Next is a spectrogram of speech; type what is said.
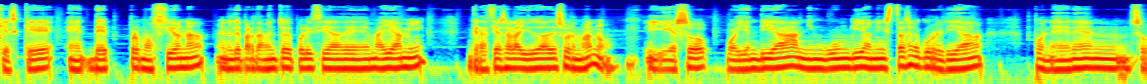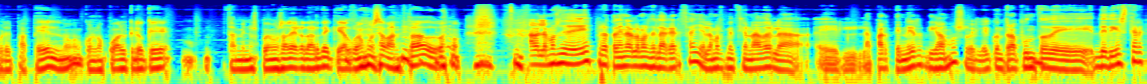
que es que eh, Depp promociona en el Departamento de Policía de Miami gracias a la ayuda de su hermano. Y eso hoy en día a ningún guionista se le ocurriría poner en, sobre el papel, ¿no? Con lo cual creo que también nos podemos alegrar de que algo hemos avanzado. hablamos de Debes, pero también hablamos de la Guerza, ya lo hemos mencionado, la, la partener, digamos, o el, contrapunto de, de, Dexter,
